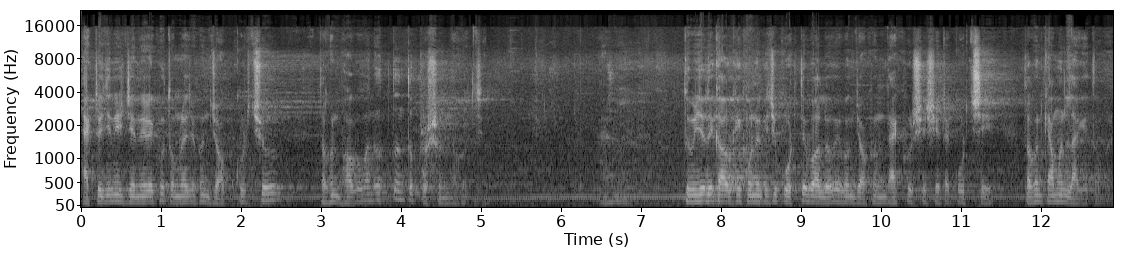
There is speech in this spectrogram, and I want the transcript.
একটা জিনিস জেনে রেখো, তোমরা যখন জপ করছ তখন ভগবান অত্যন্ত প্রসন্ন হচ্ছে হ্যাঁ। তুমি যদি কাউকে কোনো কিছু করতে বলো এবং যখন দেখো সে সেটা করছে, তখন কেমন লাগে তোমার?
